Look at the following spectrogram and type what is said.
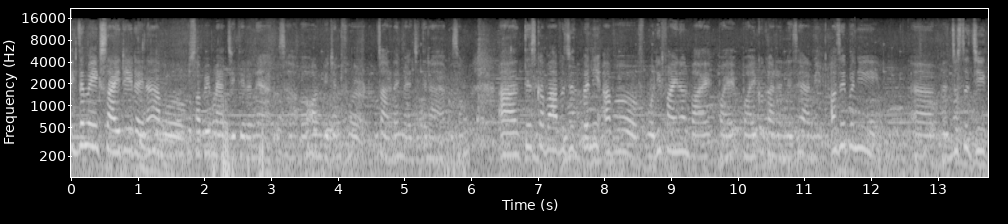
एकदमै एक्साइटेड होइन अब सबै म्याच जितेर नै आएको छ अब अनबिटेन फोर चारवटै म्याच जितेर आएको छौँ। त्यसका बावजुद पनि अब भोलि फाइनल भए भए भएको कारणले चाहिँ हामी अझै पनि जस्तो जित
